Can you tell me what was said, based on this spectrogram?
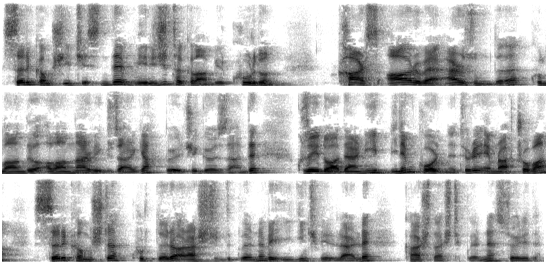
Sarıkamış ilçesinde verici takılan bir kurdun Kars, Ağrı ve Erzurum'da kullandığı alanlar ve güzergah böylece gözlendi. Kuzey Doğa Derneği Bilim Koordinatörü Emrah Çoban, Sarıkamış'ta kurtları araştırdıklarını ve ilginç verilerle karşılaştıklarını söyledi.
